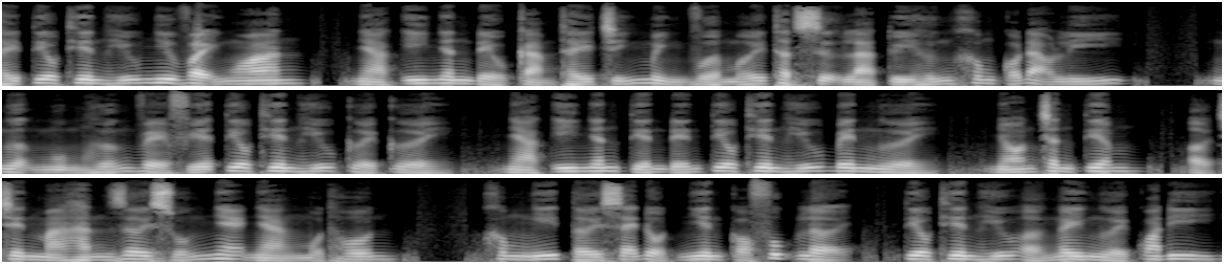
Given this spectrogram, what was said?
Thấy tiêu thiên hữu như vậy ngoan, nhạc y nhân đều cảm thấy chính mình vừa mới thật sự là tùy hứng không có đạo lý. Ngượng ngùng hướng về phía tiêu thiên hữu cười cười, nhạc y nhân tiến đến tiêu thiên hữu bên người, nhón chân tiêm, ở trên má hắn rơi xuống nhẹ nhàng một hôn. Không nghĩ tới sẽ đột nhiên có phúc lợi, tiêu thiên hữu ở ngây người qua đi,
